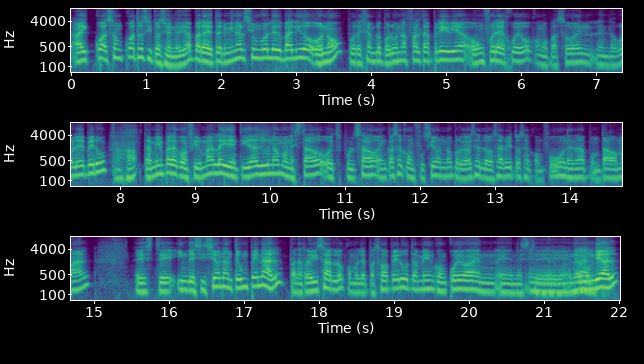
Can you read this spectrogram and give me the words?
hay cua- son cuatro situaciones, ¿ya? Para determinar si un gol es válido o no, por ejemplo, por una falta previa o un fuera de juego, como pasó en, en los goles de Perú. Ajá. También para confirmar la identidad de un amonestado o expulsado en caso de confusión, ¿no? Porque a veces los árbitros se confunden, han apuntado mal. Este, indecisión ante un penal, para revisarlo, como le pasó a Perú también con Cueva en, en este, En el en el Mundial.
